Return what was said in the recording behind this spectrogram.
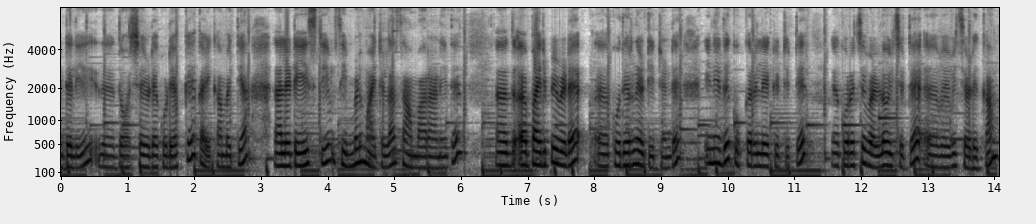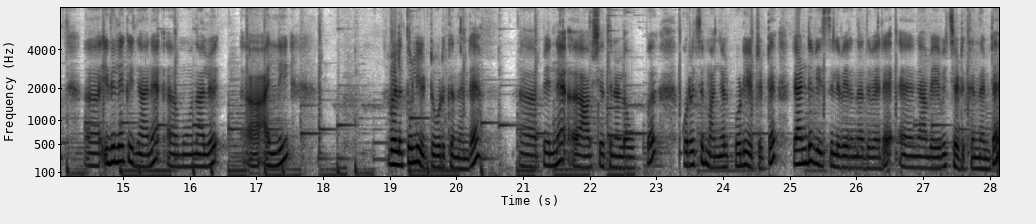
ഇഡലി ദോശയുടെ കൂടെയൊക്കെ കഴിക്കാൻ പറ്റിയ നല്ല ടേസ്റ്റിയും സിമ്പിളുമായിട്ടുള്ള സാമ്പാറാണിത്. പരിപ്പ് ഇവിടെ കുതിർന്ന് കിട്ടിയിട്ടുണ്ട് ഇനി ഇത് കുക്കറിലേക്ക് ഇട്ടിട്ട് കുറച്ച് വെള്ളം ഒഴിച്ചിട്ട് വേവിച്ചെടുക്കാം. ഇതിലേക്ക് ഞാൻ മൂന്നാൽ അല്ലി വെളുത്തുള്ളി ഇട്ട് കൊടുക്കുന്നുണ്ട്. പിന്നെ ആവശ്യത്തിനുള്ള ഉപ്പ് കുറച്ച് മഞ്ഞൾപ്പൊടി ഇട്ടിട്ട് രണ്ട് വീസിൽ വരുന്നത് വരെ ഞാൻ വേവിച്ചെടുക്കുന്നുണ്ട്.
